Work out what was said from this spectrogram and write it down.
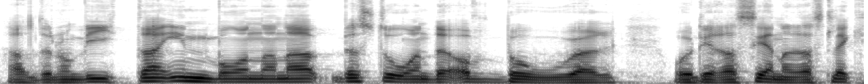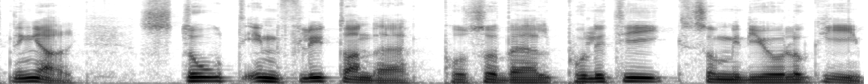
hade de vita invånarna bestående av boer och deras senare släktingar stort inflytande på såväl politik som ideologi.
